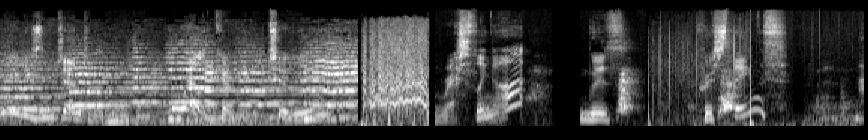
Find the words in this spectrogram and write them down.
Ladies and gentlemen, welcome to Wrestling Art with Chris Things. Do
